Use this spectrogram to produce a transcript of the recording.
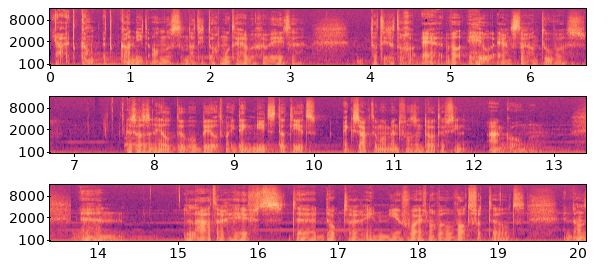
Ja, het kan, het kan niet anders dan dat hij toch moet hebben geweten dat hij er toch er, wel heel ernstig aan toe was. Dus dat is een heel dubbel beeld. Maar ik denk niet dat hij het exacte moment van zijn dood heeft zien aankomen. En later heeft de dokter in Mirevoix nog wel wat verteld. En dan,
